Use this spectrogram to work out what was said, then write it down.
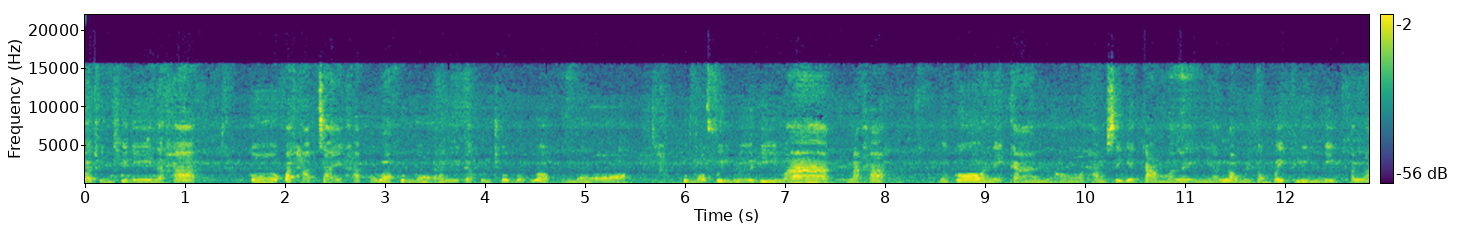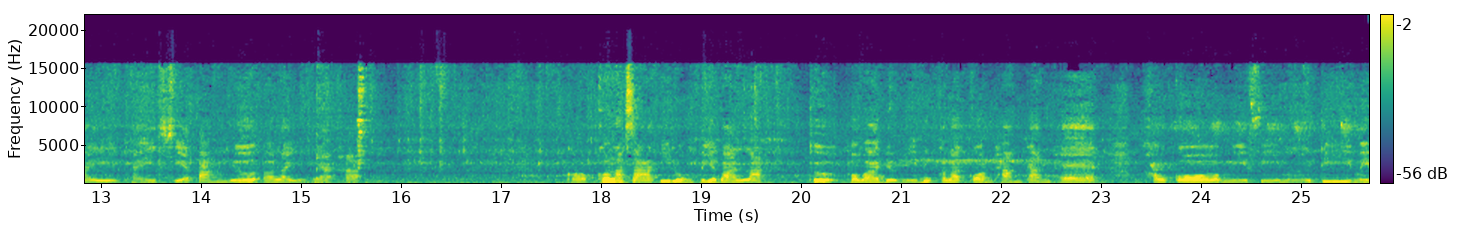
มาถึงที่นี่นะคะ ก็ประทับใจค่ะ เพราะว่าคุณหมอมีแต่คนชมบอกว่าคุณหมอ คุณหมอฝีมือดีมากนะคะ แล้วก็ในการออทำศัลยกรรมอะไรอย่างเงี้ยเราไม่ต้องไปคลินิกอะไรให้เสียตังค์เยอะอะไรอย่างเงี้ยค่ะก็ก็รักษาที่โรงพยาบาลรัฐเถอะเพราะว่าเดี๋ยวนี้บุคลากรทางการแพทย์เขาก็มีฝีมือดีไม่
